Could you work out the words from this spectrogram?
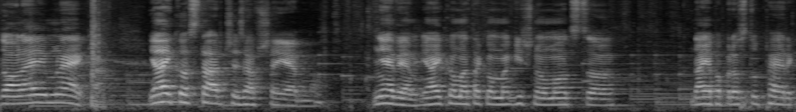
dolej mleka. Jajko starczy zawsze jedno. Nie wiem, jajko ma taką magiczną moc, co daje po prostu perk.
